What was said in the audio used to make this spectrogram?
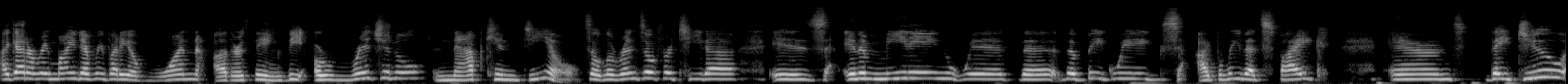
I got to remind everybody of one other thing the original napkin deal. So lorenzo fertitta is in a meeting with the the big wigs i believe at spike and they do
